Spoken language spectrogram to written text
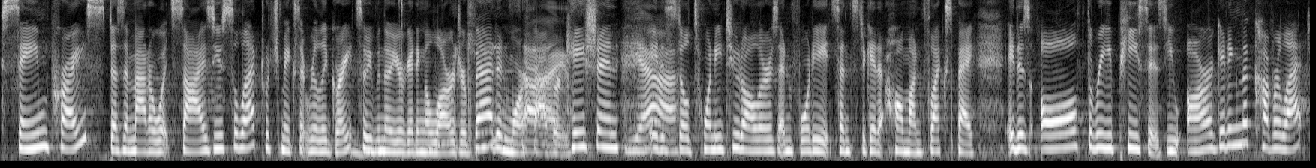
Same price, doesn't matter what size you select, which makes it really great. So even though you're getting a larger bed and more size. fabrication, yeah. it is still $22.48 to get it home on FlexPay. It is all three pieces. You are getting the coverlet,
